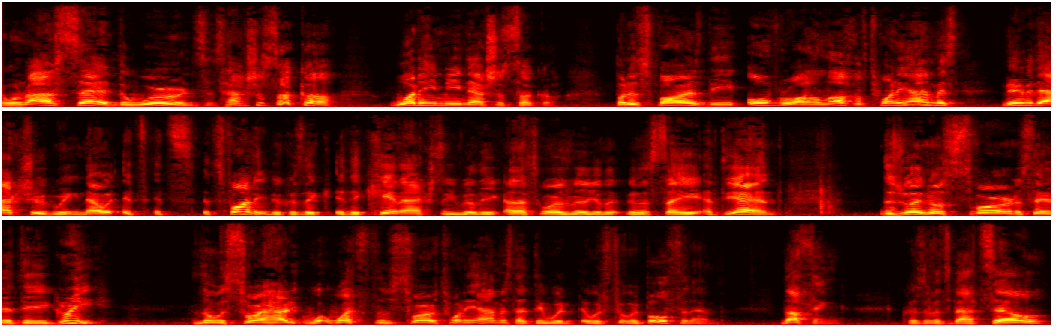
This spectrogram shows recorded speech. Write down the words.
And when Rav said the words, it's Hechsher what do you mean Hechsher But as far as the overall halach of 20 amis, maybe they're actually agreeing. Now, it's, it's, it's funny because they, they can't actually really, and that's what I was really going to say at the end. There's really no svara to say that they agree. There's no svara, how do you, what's the svara of 20 amis that they would, it would fit with both of them? Nothing. Because if it's Batzel,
